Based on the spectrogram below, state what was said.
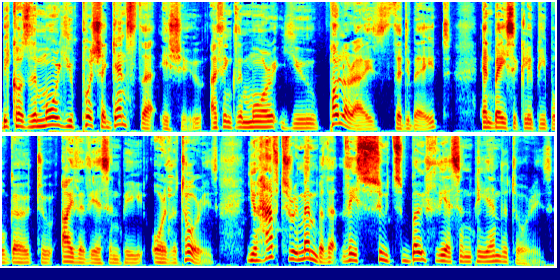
because the more you push against that issue, I think the more you polarize the debate, and basically people go to either the SNP or the Tories. You have to remember that this suits both the SNP and the Tories.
